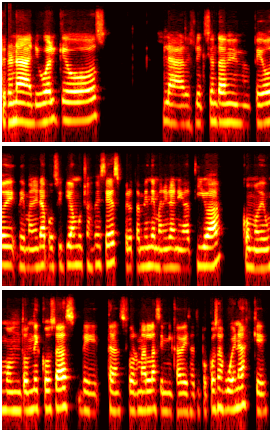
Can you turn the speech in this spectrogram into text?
pero nada, al igual que vos, la reflexión también me pegó de, manera positiva muchas veces, pero también de manera negativa, como de un montón de cosas, de transformarlas en mi cabeza, tipo cosas buenas que,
